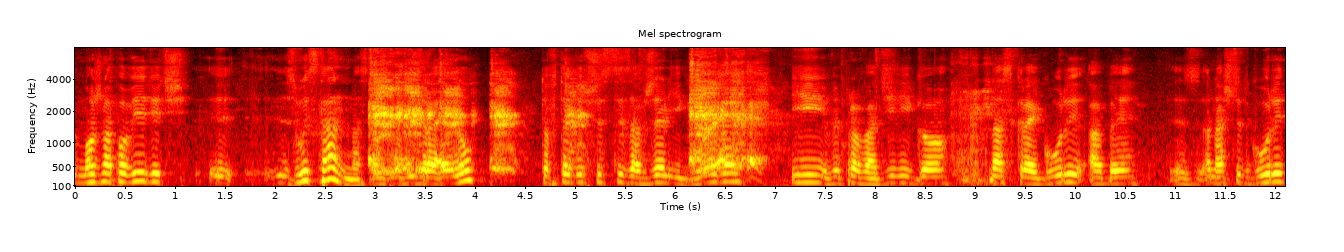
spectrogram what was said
e, można powiedzieć y, zły stan nastąpił w Izraelu, to wtedy wszyscy zawrzeli gniewem i wyprowadzili go na skraj góry, aby na szczyt góry,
